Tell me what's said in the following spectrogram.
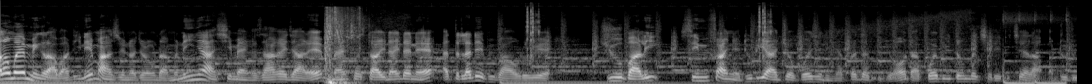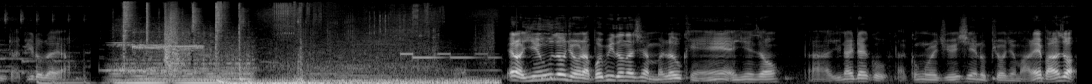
အားလုံးပဲမင်္ဂလာပါဒီနေ့မှာဆိုရင်တော့ကျွန်တော်တို့ဒါမင်းညရှီမန်ကစားခဲ့ကြတဲ့ Manchester United နဲ့ Athletic Bilbao တို့ရဲ့ Europa League Semi Final ဒုတိယအကျော်ပွဲစဉ်တွေနဲ့ပတ်သက်ပြီးတော့ဒါပွဲပြီးသုံးသက်ချက်တွေတစ်ချက်လောက်အတူတူဒါပြုလုပ်လိုက်အောင်အဲ့တော့ရင်ဦးဆုံးကျွန်တော်တို့ဒါပွဲပြီးသုံးသက်ချက်မလုပ်ခင်အရင်ဆုံး ဒါ United ကိုဒါ congratulation လို့ပြောချင်ပါတယ်။ဘာလို့လဲဆိုတော့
